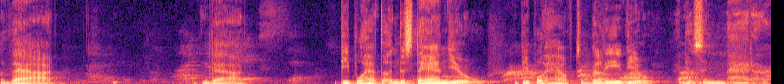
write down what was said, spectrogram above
that that people have to understand you, people have to believe you. It doesn't matter.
